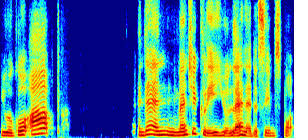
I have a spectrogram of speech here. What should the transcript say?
you will go up and then magically you land at the same spot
